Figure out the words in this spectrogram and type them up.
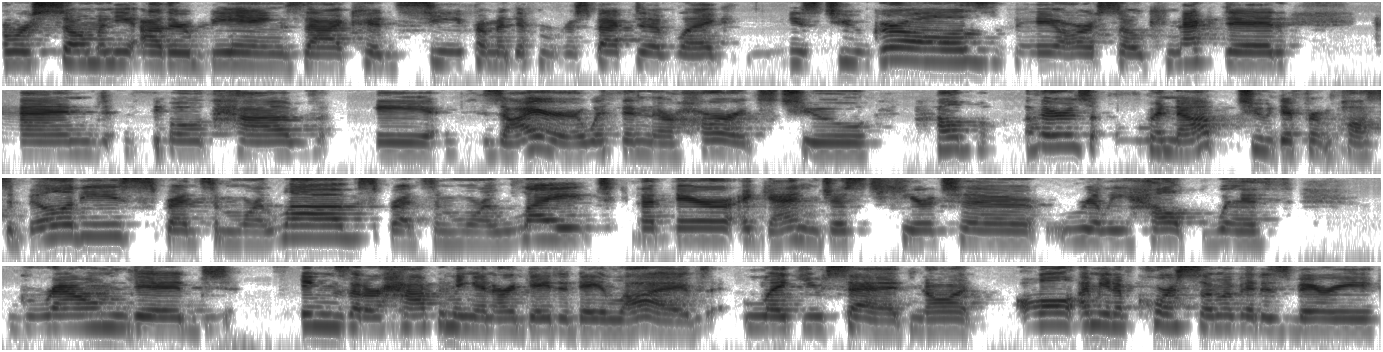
there were so many other beings that could see from a different perspective. Like these two girls, they are so connected, and they both have a desire within their hearts to help others open up to different possibilities, spread some more love, spread some more light, that they're again just here to really help with grounded things that are happening in our day-to-day lives. Like you said, not all I mean, of course some of it is very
